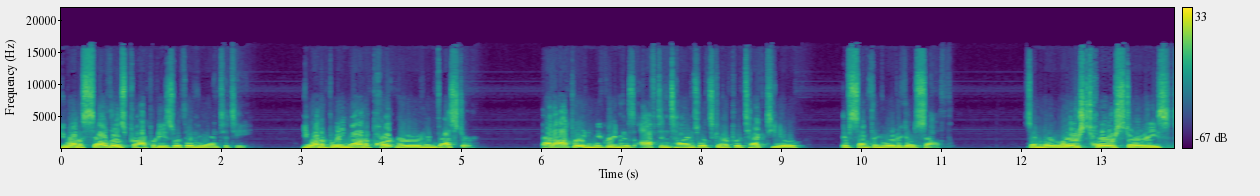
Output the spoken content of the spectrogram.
You want to sell those properties within the entity. You want to bring on a partner or an investor. That operating agreement is oftentimes what's going to protect you if something were to go south. Some of the worst horror stories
